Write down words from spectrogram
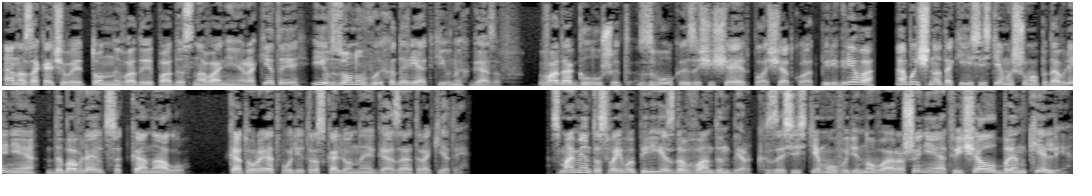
Она закачивает тонны воды под основание ракеты и в зону выхода реактивных газов. Вода глушит звук и защищает площадку от перегрева. Обычно такие системы шумоподавления добавляются к каналу, который отводит раскаленные газы от ракеты. С момента своего переезда в Ванденберг за систему водяного орошения отвечал Бен Келли,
